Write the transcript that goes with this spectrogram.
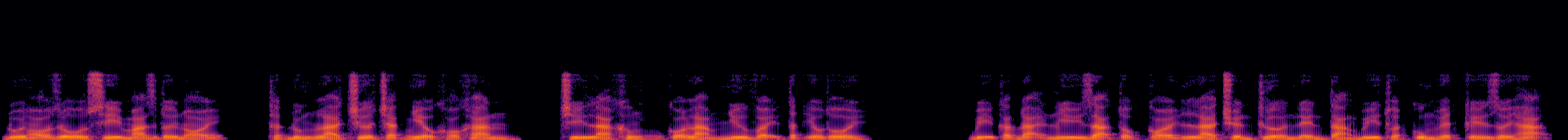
đối họ rồ xì ma tới nói, thật đúng là chưa chắc nhiều khó khăn, chỉ là không có làm như vậy tất yếu thôi. Bị các đại nị dạ tộc coi là truyền thừa nền tảng bí thuật cùng huyết kế giới hạn,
